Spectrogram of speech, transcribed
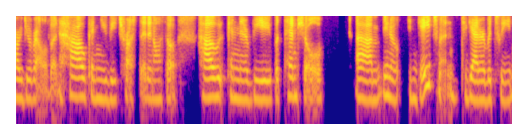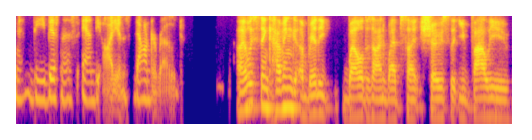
are you relevant? How can you be trusted? And also how can there be potential um, you know engagement together between the business and the audience down the road? I always think having a really well designed website shows that you value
